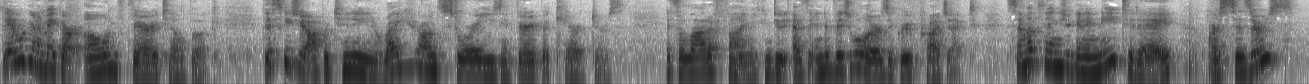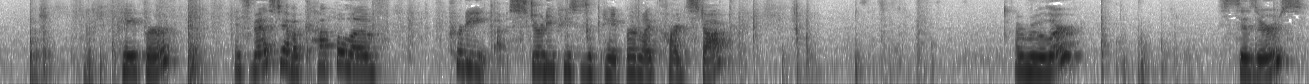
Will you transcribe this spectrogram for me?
Today we're going to make our own fairy tale book. This gives you opportunity to write your own story using fairy book characters. It's a lot of fun. You can do it as an individual or as a group project. Some of the things you're going to need today are scissors, paper. It's best to have a couple of pretty uh, sturdy pieces of paper like cardstock, a ruler, scissors,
